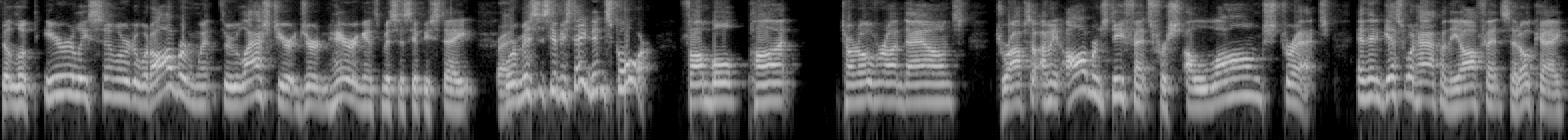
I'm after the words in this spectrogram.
that looked eerily similar to what Auburn went through last year at Jordan Hare against Mississippi State, Right. where Mississippi State didn't score. Fumble, punt, turnover on downs, drops. I mean, Auburn's defense for a long stretch. And then guess what happened? The offense said, okay,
